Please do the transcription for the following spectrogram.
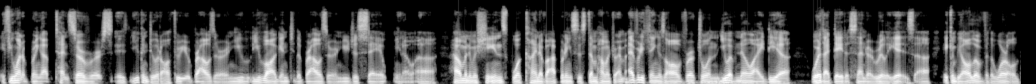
if you want to bring up 10 servers, it, you can do it all through your browser and you, you log into the browser and you just say, you know, uh, how many machines, what kind of operating system, how much RAM, everything is all virtual and you have no idea where that data center really is. Uh, it can be all over the world.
